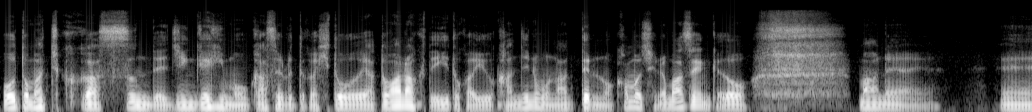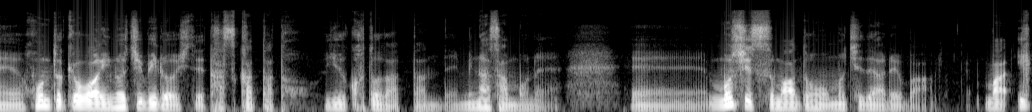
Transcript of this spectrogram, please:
オートマチック化進んで人件費も浮かせるとか人を雇わなくていいとかいう感じにもなってるのかもしれませんけど、まあね、えー、本当今日は命拾いして助かったと。いうことだったんで、皆さんもね、えー、もしスマートフォンをお持ちであれば、まあ、1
